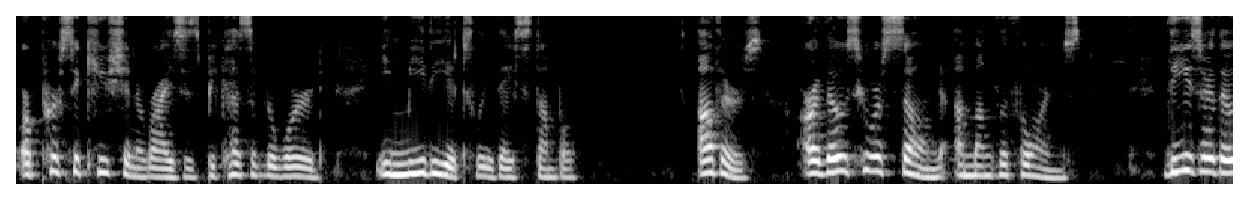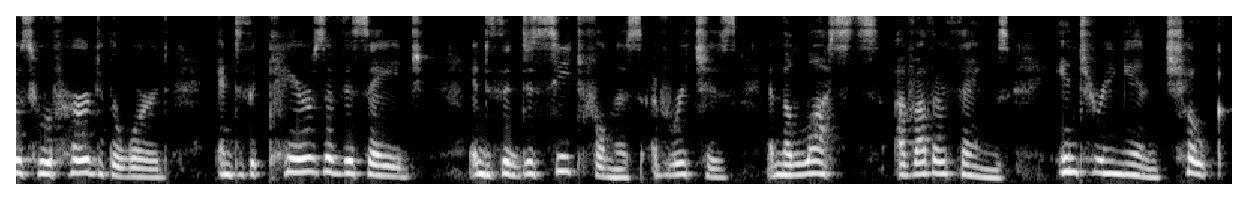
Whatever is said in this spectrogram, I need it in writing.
or persecution arises because of the word, immediately they stumble. Others are those who are sown among the thorns. These are those who have heard the word, and the cares of this age, and the deceitfulness of riches, and the lusts of other things entering in choke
